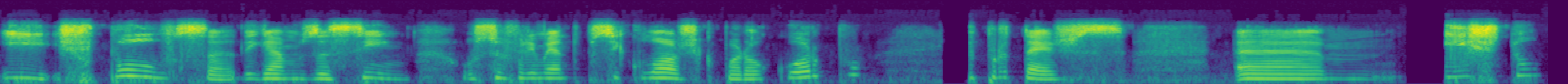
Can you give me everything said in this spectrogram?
e expulsa, digamos assim, o sofrimento psicológico para o corpo e protege-se. Uh, isto,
